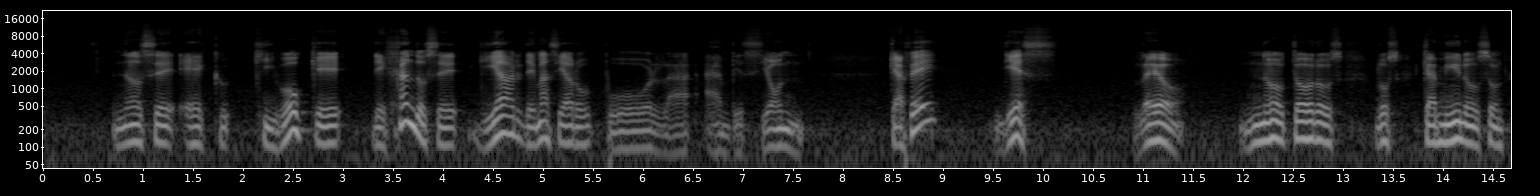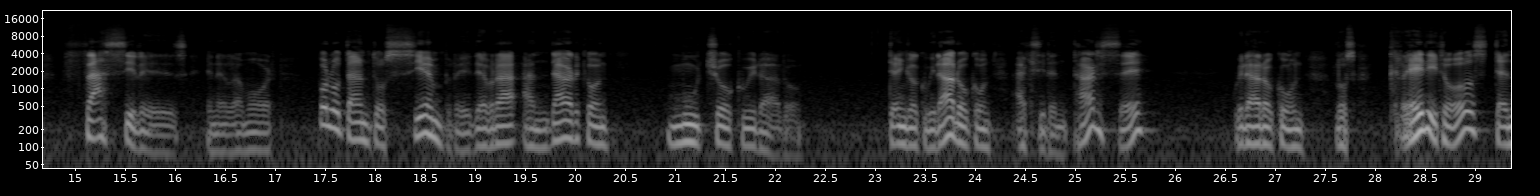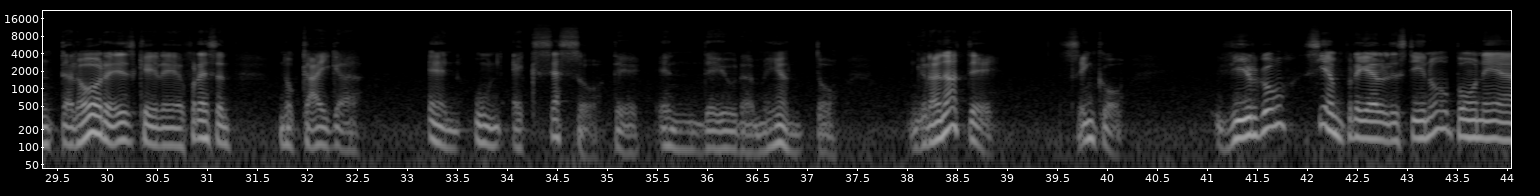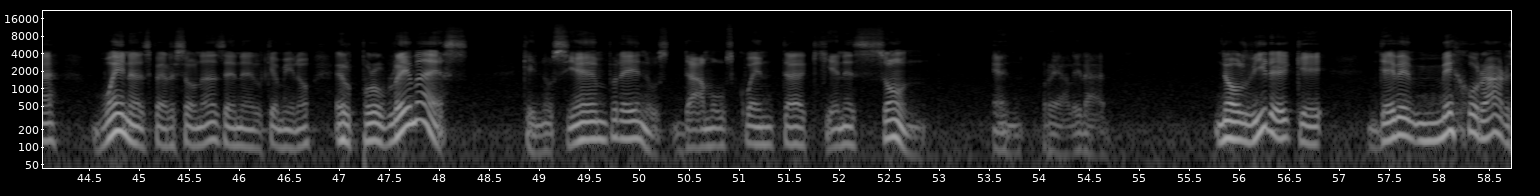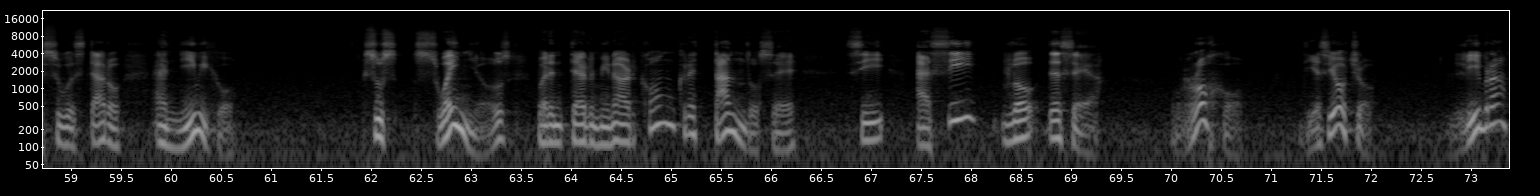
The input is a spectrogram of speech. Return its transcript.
No se equivoque dejándose guiar demasiado por la ambición. Café 10. Leo, no todos los caminos son fáciles en el amor. Por lo tanto, siempre deberá andar con mucho cuidado. Tenga cuidado con accidentarse, cuidado con los créditos tentadores que le ofrecen, no caiga en un exceso de endeudamiento. Granate 5. Virgo, siempre el destino pone a buenas personas en el camino. El problema es que no siempre nos damos cuenta quiénes son en realidad. No olvide que debe mejorar su estado anímico. Sus sueños pueden terminar concretándose si así lo desea. Rojo 18. Libra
